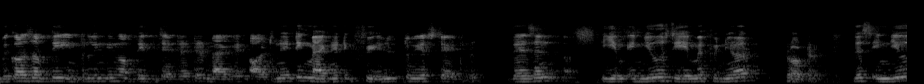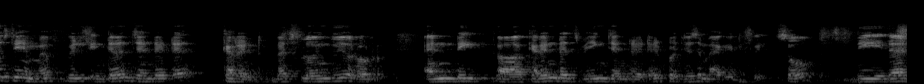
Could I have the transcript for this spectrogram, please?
because of the interlinking of the generated magnet alternating magnetic field to your stator there's an uh, induced EMF in your rotor. This induced EMF will in turn generate a current that's flowing to your rotor and the uh, current that's being generated produces a magnetic field. So the that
